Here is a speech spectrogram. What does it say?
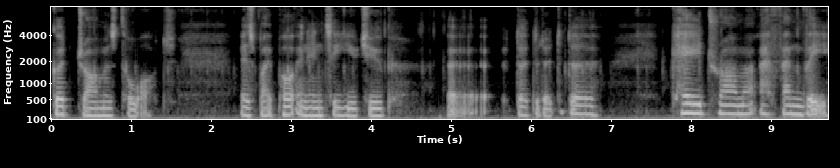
good dramas to watch is by putting into YouTube uh, K drama FMV,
